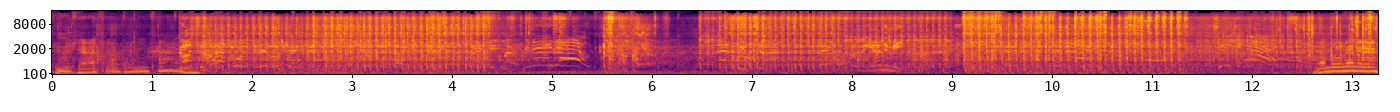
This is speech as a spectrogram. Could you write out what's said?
can catch up anytime. Hard point relocated. Secure the target area. Changing mags! Grenade out! Aim for the enemy! Changing mags! Another one in there.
